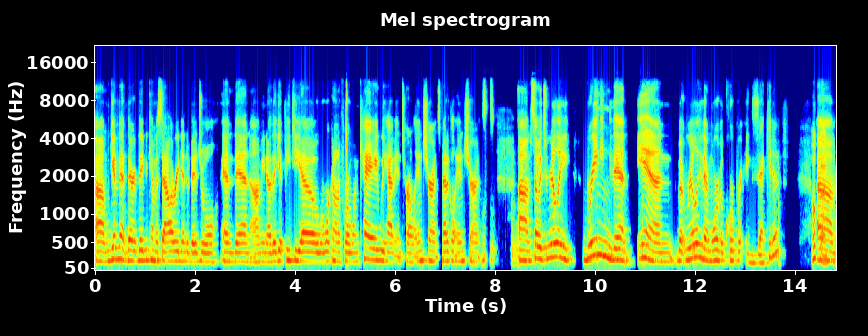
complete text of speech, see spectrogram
Um, give their they become a salaried individual and then um, you know they get pto we're working on a 401k we have internal insurance medical insurance. Um, so it's really bringing them in but really they're more of a corporate executive okay. Um,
